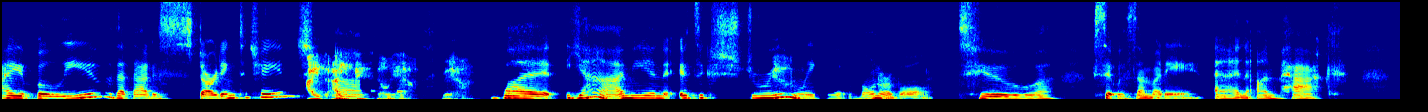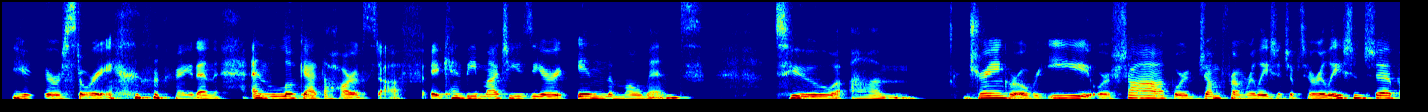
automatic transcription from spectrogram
I believe that that is starting to change. I, I um, think so. Yeah, yeah. But yeah, I mean, it's extremely yeah. vulnerable to sit with somebody and unpack your story right? And and look at the hard stuff. It can be much easier in the moment to um, drink or overeat or shop or jump from relationship to relationship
